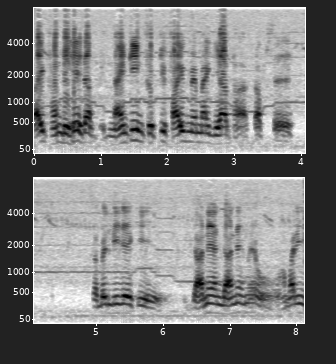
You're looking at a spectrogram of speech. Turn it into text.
right from the age of 1955 में मैं गया था। तब से समझ लीजिए कि जाने अनजाने में वो हमारी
